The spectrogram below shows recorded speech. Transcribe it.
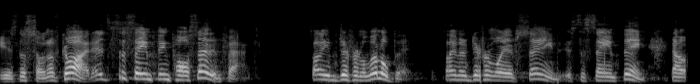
is the Son of God. It's the same thing Paul said, in fact. It's not even different a little bit. It's not even a different way of saying it. It's the same thing. Now,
